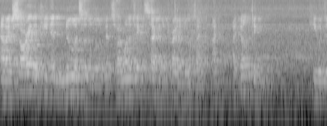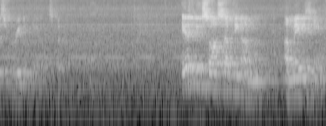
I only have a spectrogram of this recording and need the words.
And I'm sorry that he didn't nuance it a little bit, so I want to take a second and try to nuance it. I, I don't think he would disagree with me if you saw something um, amazing,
